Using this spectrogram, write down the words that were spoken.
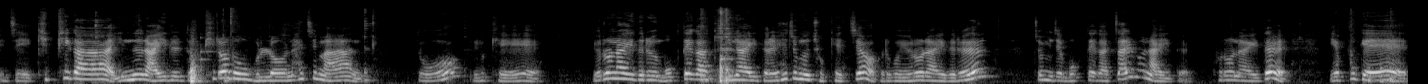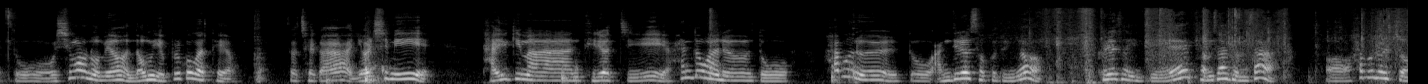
이제 깊이가 있는 아이들도 필요로 물론 하지만 또 이렇게 이런 아이들은 목대가 긴 아이들을 해주면 좋겠죠. 그리고 이런 아이들은 좀 이제 목대가 짧은 아이들 그런 아이들 예쁘게 또 심어 놓으면 너무 예쁠 것 같아요. 그래서 제가 열심히 다육이만 드렸지 한동안은 또 화분을 또 안 드렸었거든요. 그래서 이제 겸사겸사 어, 화분을 좀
